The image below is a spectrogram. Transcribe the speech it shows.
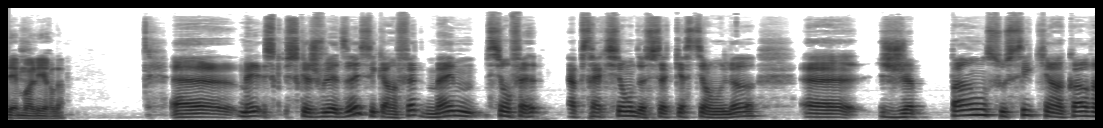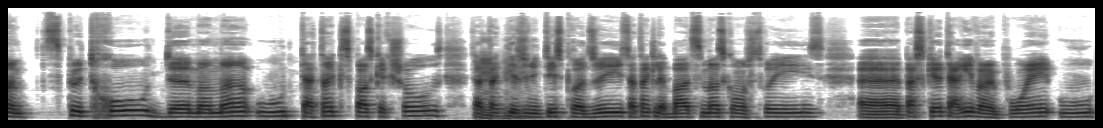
démolir là. Euh, mais ce, que je voulais dire, c'est qu'en fait, même si on fait abstraction de cette question-là, euh, je pense aussi qu'il y a encore un petit peu trop de moments où tu attends qu'il se passe quelque chose, tu attends que les mm-hmm. unités se produisent, tu attends que les bâtiments se construisent, euh, parce que tu arrives à un point où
